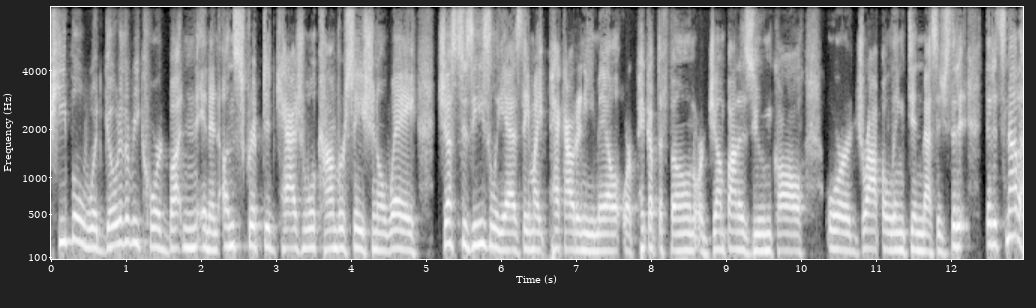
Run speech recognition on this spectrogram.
people would go to the record button in an unscripted, casual, conversational way just as easily as they might peck out an email or pick up the phone or jump on a Zoom call or drop a LinkedIn message. That it that it's not a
